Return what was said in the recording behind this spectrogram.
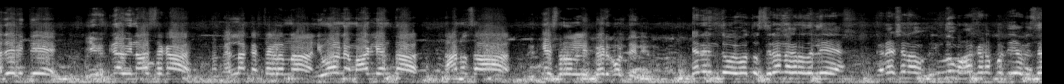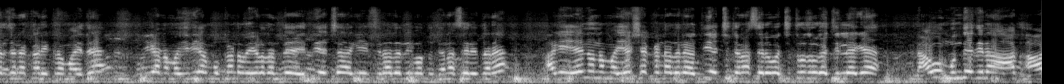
ಅದೇ ರೀತಿ ಈ ವಿಘ್ನ ವಿನಾಶಕ ನಮ್ಮೆಲ್ಲ ಕಷ್ಟಗಳನ್ನ ನಿವಾರಣೆ ಮಾಡಲಿ ಅಂತ ನಾನು ಸಹ ವಿಘ್ನೇಶ್ವರಲ್ಲಿ ಬೇಡ್ಕೊಳ್ತೇನೆ. ಏನೆಂದು ಇವತ್ತು ಸಿರಾನಗರದಲ್ಲಿ ಗಣೇಶನ ಹಿಂದೂ ಮಹಾಗಣಪತಿಯ ವಿಸರ್ಜನೆ ಕಾರ್ಯಕ್ರಮ ಇದೆ. ಈಗ ನಮ್ಮ ಹಿರಿಯ ಮುಖಂಡರು ಹೇಳದಂತೆ ಅತಿ ಹೆಚ್ಚಾಗಿ ಸಿರಾದಲ್ಲಿ ಇವತ್ತು ಜನ ಸೇರಿದ್ದಾರೆ. ಹಾಗೆ ಏನು ನಮ್ಮ ಏಷ್ಯಾ ಖಂಡದಲ್ಲಿ ಅತಿ ಹೆಚ್ಚು ಜನ ಸೇರುವ ಚಿತ್ರದುರ್ಗ ಜಿಲ್ಲೆಗೆ ನಾವು ಮುಂದೆ ದಿನ ಆ-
